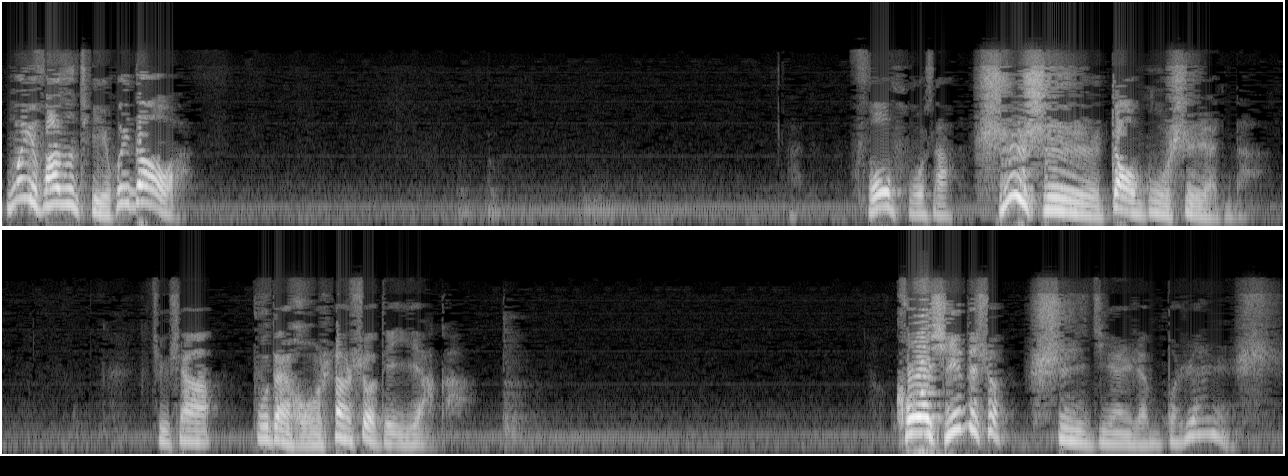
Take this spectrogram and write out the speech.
没法子体会到啊。佛菩萨时时照顾世人的，就像布袋和尚说的一样啊。可惜的是，世间人不认识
